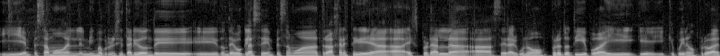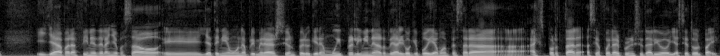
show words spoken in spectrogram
y empezamos en el mismo universitario donde, eh, donde hago clase, empezamos a trabajar esta idea, a explorarla, a hacer algunos prototipos ahí que, que pudiéramos probar y ya para fines del año pasado eh, ya teníamos una primera versión pero que era muy preliminar de algo que podíamos empezar a, a- a exportar hacia afuera del universitario y hacia todo el país.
